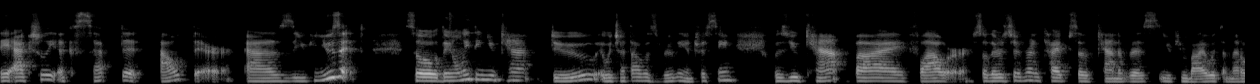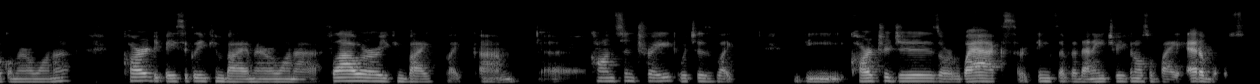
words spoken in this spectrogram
They actually accept it out there as you can use it. So the only thing you can't do, which I thought was really interesting, was you can't buy flower. So there's different types of cannabis you can buy with the medical marijuana card. Basically, you can buy marijuana flower. You can buy like um, uh, concentrate, which is like the cartridges or wax or things of that nature. You can also buy edibles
